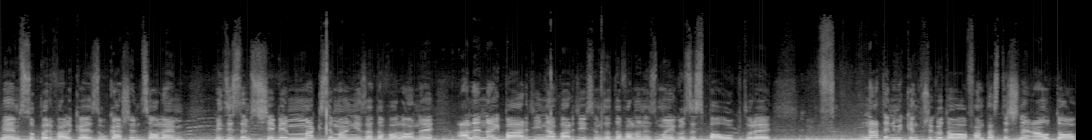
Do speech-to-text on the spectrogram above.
miałem super walkę z Łukaszem Colem, więc jestem z siebie maksymalnie zadowolony, ale najbardziej, najbardziej jestem zadowolony z mojego zespołu, który w, na ten weekend przygotował fantastyczne auto,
